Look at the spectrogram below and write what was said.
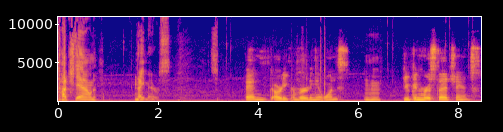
Touchdown. Nightmares and already converting it once, mm-hmm. you can risk that chance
